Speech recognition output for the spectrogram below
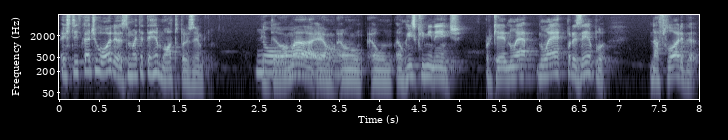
a gente tem que ficar de olho, não vai ter terremoto, por exemplo. Então, é, uma- é um, é um- é um- é um risco iminente. Porque não é, não é, por exemplo, na Flórida,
